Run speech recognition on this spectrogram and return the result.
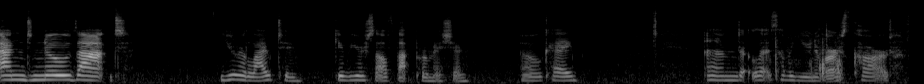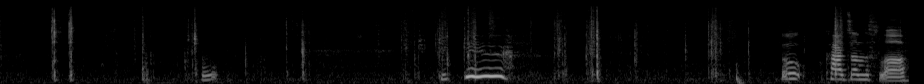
and know that you're allowed to. Give yourself that permission. Okay? And let's have a universe card. Oh. Do, do, do. oh, cards on the floor.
